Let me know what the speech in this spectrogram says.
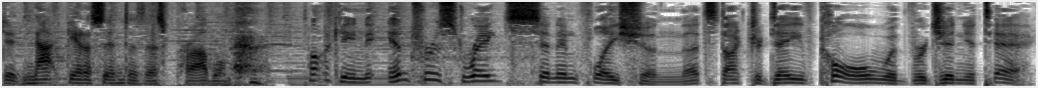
did not get us into this problem. Talking interest rates and inflation. That's Dr. Dave Kohl with Virginia Tech.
